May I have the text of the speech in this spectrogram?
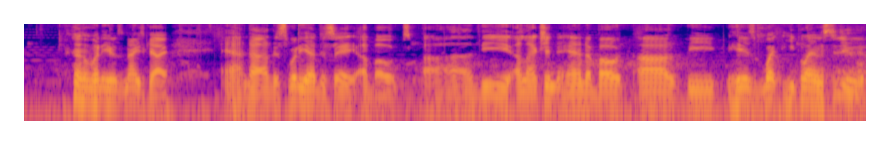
but he was a nice guy. And uh, this is what he had to say about uh, the election and about uh, the his what he plans to do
